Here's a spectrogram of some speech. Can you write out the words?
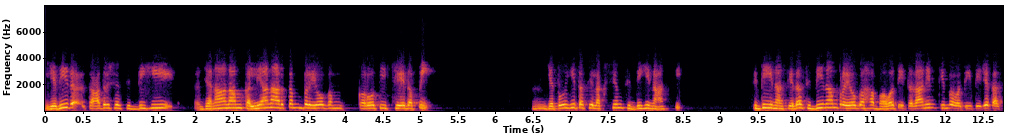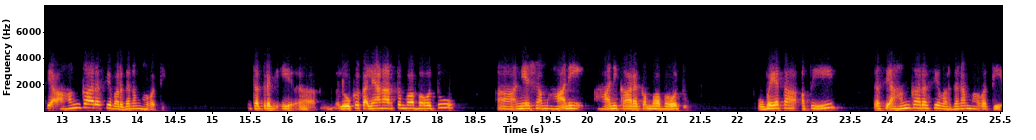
यदि तादृशसिद्धिः जनानां कल्याणार्थं प्रयोगं करोति चेदपि, यतोहि तस्य लक्ष्यं सिद्धिः नास्ति। सिद्धिः नास्ति यदा सिद्धीनां प्रयोगः भवति, तदानीं किं भवति इति चेत् तस्य अहङ्कारस्य वर्धनं भवति। तत्र लोककल्याणार्थं वा भवतु अन्येषां हानि, हानिकारकं वा भवतु। उभयता अपि तस्य अहङ्कारस्य वर्धनं भवति।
